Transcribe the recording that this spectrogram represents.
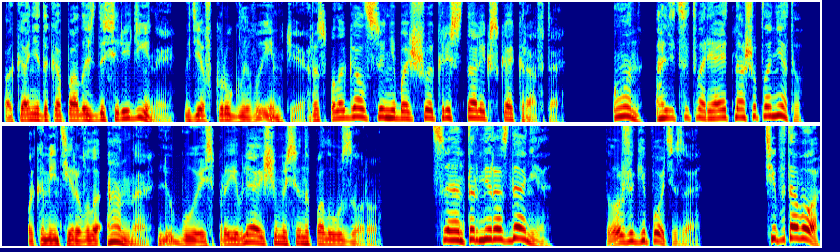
пока не докопалась до середины, где в круглой выемке располагался небольшой кристаллик Скайкрафта. «Он олицетворяет нашу планету», прокомментировала Анна, любуясь проявляющемуся на полу узору. «Центр мироздания». «Тоже гипотеза». «Типа того.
